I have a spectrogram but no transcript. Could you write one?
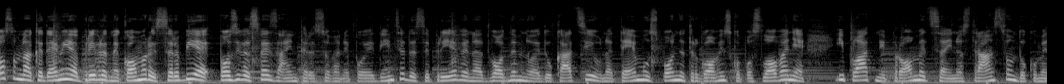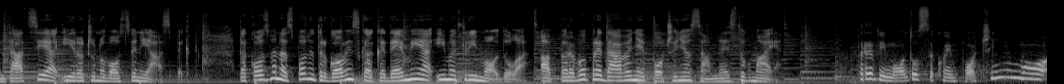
Poslovna akademija Privredne komore Srbije poziva sve zainteresovane pojedince da se prijeve na dvodnevnu edukaciju na temu spoljno-trgovinsko poslovanje i platni promet sa inostranstvom, dokumentacija i računovodstveni aspekt. Takozvana spoljno-trgovinska akademija ima tri modula, a prvo predavanje počinje 18. maja. Prvi modul sa kojim počinjemo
